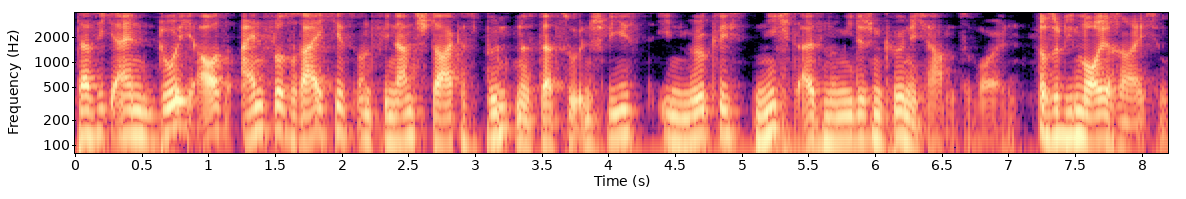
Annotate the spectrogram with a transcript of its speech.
dass sich ein durchaus einflussreiches und finanzstarkes Bündnis dazu entschließt, ihn möglichst nicht als numidischen König haben zu wollen. Also die Neureichen.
